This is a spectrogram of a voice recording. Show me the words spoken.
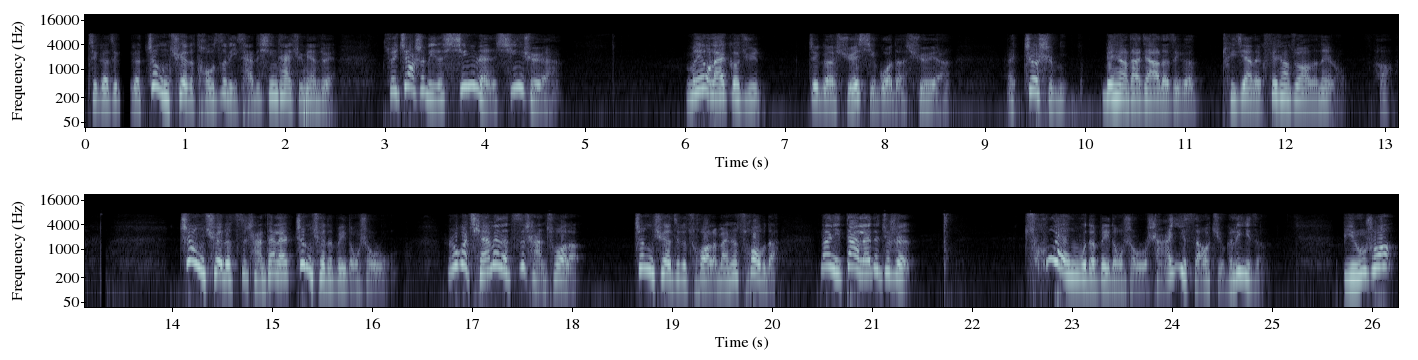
这个这个正确的投资理财的心态去面对。所以教室里的新人、新学员没有来格局。这个学习过的学员，哎，这是面向大家的这个推荐的非常重要的内容啊。正确的资产带来正确的被动收入。如果前面的资产错了，正确这个错了，买成错误的，那你带来的就是错误的被动收入。啥意思啊？我举个例子，比如说，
